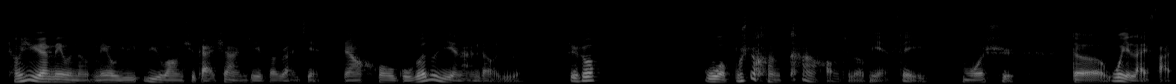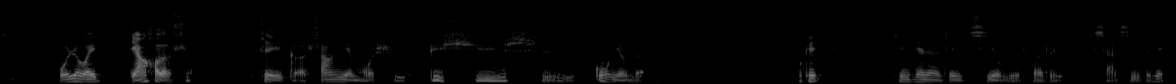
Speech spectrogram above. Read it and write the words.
程序员没有能没有欲欲望去改善这个软件，然后谷歌自己也难得到利润，所以说，我不是很看好这个免费模式的未来发展。我认为良好的商这个商业模式必须是共赢的。OK，今天的这一期我们就说到这里，我们下期再见。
